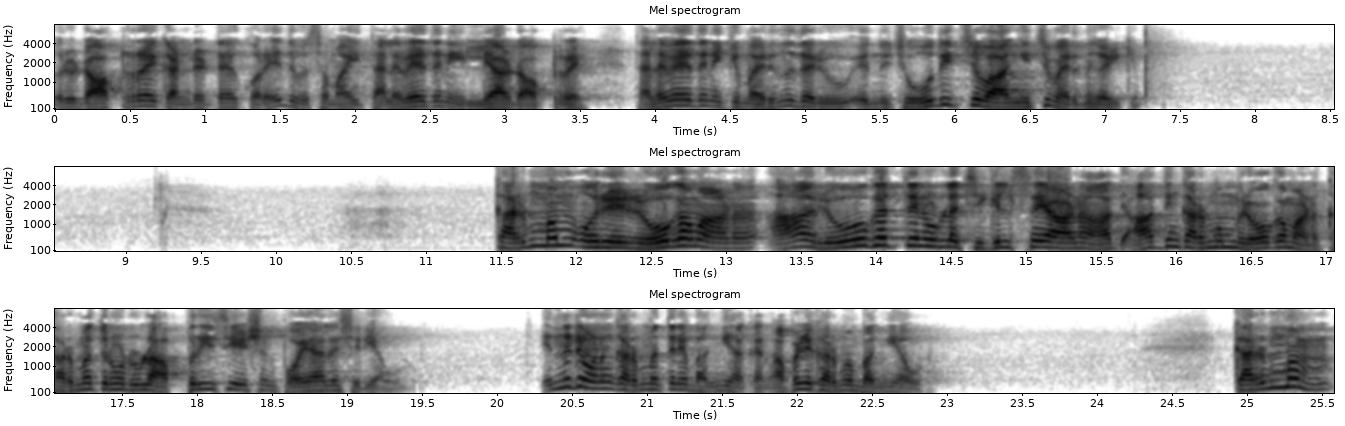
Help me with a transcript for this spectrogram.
ഒരു ഡോക്ടറെ കണ്ടിട്ട് കുറെ ദിവസമായി തലവേദന ഇല്ല ഡോക്ടറെ. തലവേദനയ്ക്ക് മരുന്ന് തരൂ എന്ന് ചോദിച്ചു വാങ്ങിച്ച് മരുന്ന് കഴിക്കും. കർമ്മം ഒരു രോഗമാണ്. ആ രോഗത്തിനുള്ള ചികിത്സയാണ് ആദ്യം കർമ്മം രോഗമാണ്. കർമ്മത്തിനോടുള്ള അപ്രീസിയേഷൻ പോയാലേ ശരിയാവുള്ളൂ. എന്നിട്ട് വേണം കർമ്മത്തിനെ ഭംഗിയാക്കാൻ. അപ്പോഴേ കർമ്മം ഭംഗിയാവുള്ളൂ കർമ്മം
